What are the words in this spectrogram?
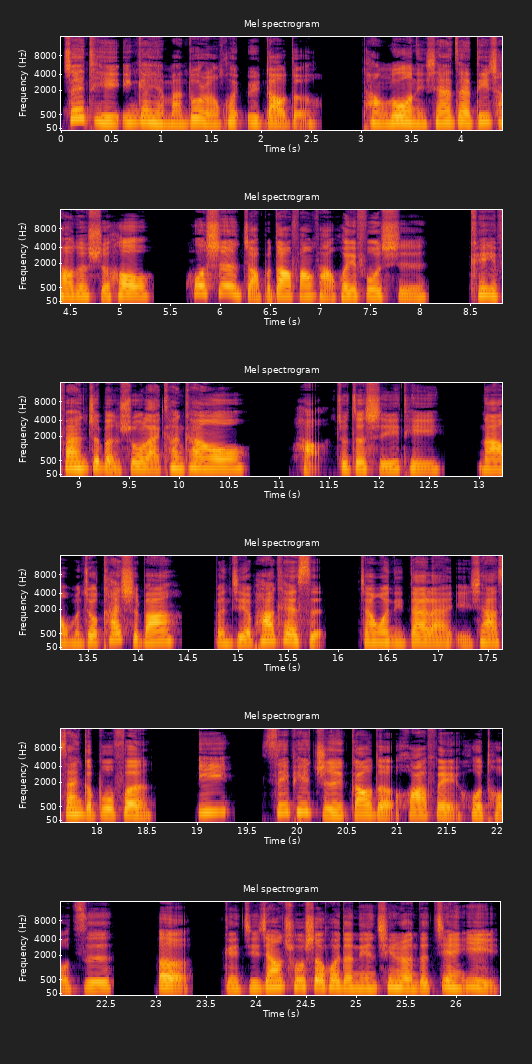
这一题应该也蛮多人会遇到的。倘若你现在在低潮的时候，或是找不到方法恢复时，可以翻这本书来看看哦。好，就这十一题，那我们就开始吧。本节 Podcast 将为你带来以下三个部分：一、CP 值高的花费或投资；二、给即将出社会的年轻人的建议，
